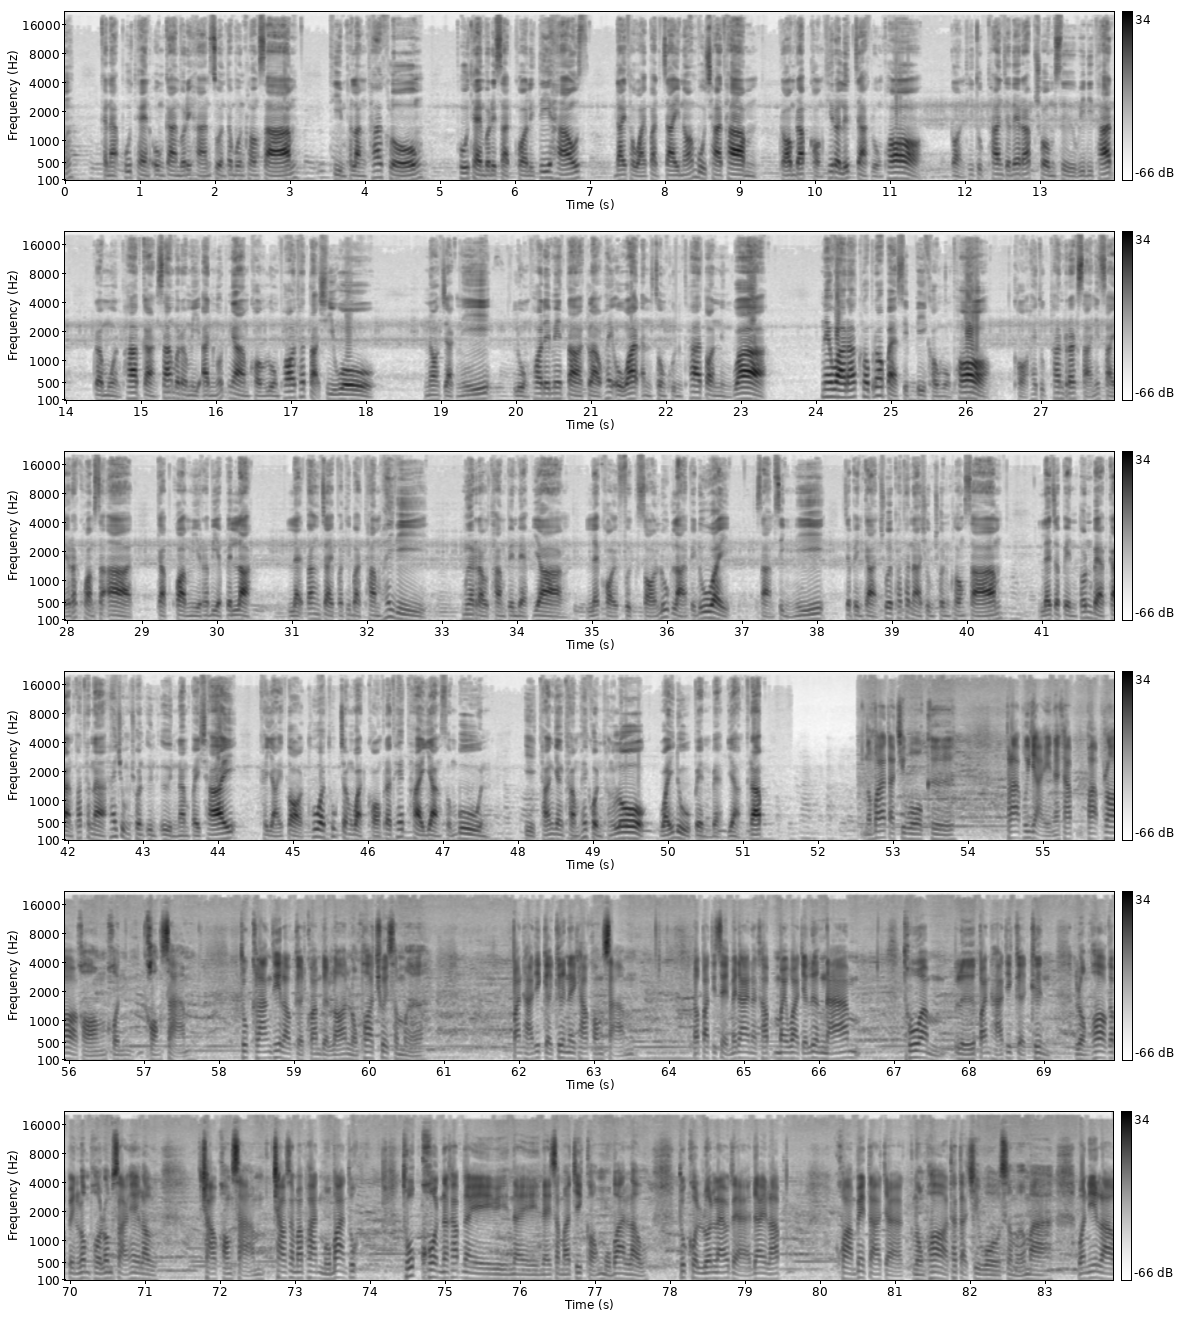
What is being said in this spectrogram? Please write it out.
คณะผู้แทนองค์การบริหารส่วนตำบลคลองสามทีมพลังท่าโขลง ผู้แทนบริษัท Quality House ได้ถวายปัจจัยน้อมบูชาธรรม พร้อมรับของที่ระลึกจากหลวงพ่อ ก่อนที่ทุกท่านจะได้รับชมสื่อวิดิทัศน์ ประมวลภาพการสร้างบารมีอันงดงามของหลวงพ่อทัตตะชีโว นอกจากนี้หลวงพ่อได้เมตตากล่าวให้โอวาทอันทรงคุณค่าตอนหนึ่งว่า ในวาระครบรอบ 80 ปีของหลวงพ่อ ขอให้ทุกท่านรักษานิสัยรักความสะอาด กับความมีระเบียบเป็นหลัก และตั้งใจปฏิบัติธรรมให้ดี เมื่อเราทำเป็นแบบอย่าง และคอยฝึกสอนลูกหลานไปด้วย 3 สิ่งนี้จะเป็นการช่วยพัฒนาชุมชนคลองสาม และจะเป็นต้นแบบการพัฒนาให้ชุมชนอื่น ๆนำไปใช้ ขยายต่อทั่วทุกจังหวัดของประเทศไทยอย่างสมบูรณ์ อีกทั้งยังทำให้คนทั้งโลกไว้ดูเป็นแบบอย่างครับหลวงพ่อตัดชิโวคือพระผู้ใหญ่นะครับ พระพ่อของคนของสามทุกครั้งที่เราเกิดความเดือดร้อนหลวงพ่อช่วยเสมอ ปัญหาที่เกิดขึ้นในข่าวของสามเราปฏิเสธไม่ได้นะครับ ไม่ว่าจะเรื่องน้ำ ท่วมหรือปัญหาที่เกิดขึ้น หลวงพ่อก็เป็นร่มโพล่มไทรให้เราชาวคลองสามชาวสมพันธ์หมู่บ้านทุกทุกคนนะครับในในในสมาชิกของหมู่บ้านเรา ทุกคนล้วนแล้วแต่ได้รับความเมตตาจากหลวงพ่อทัตตชีโวเสมอมา วันนี้เรา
